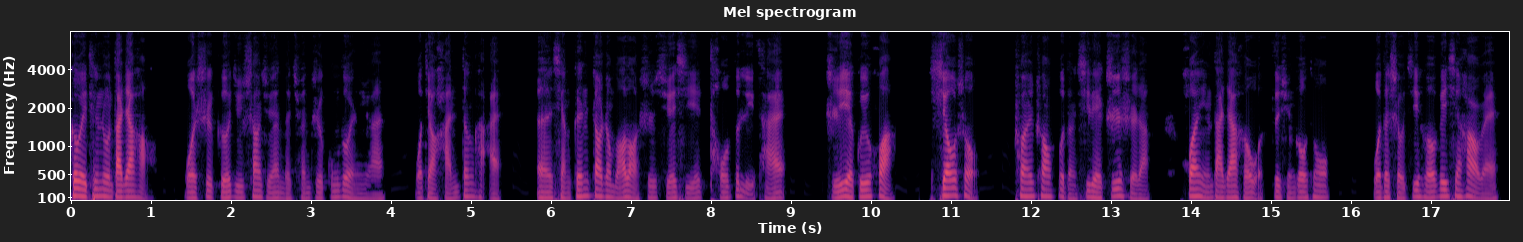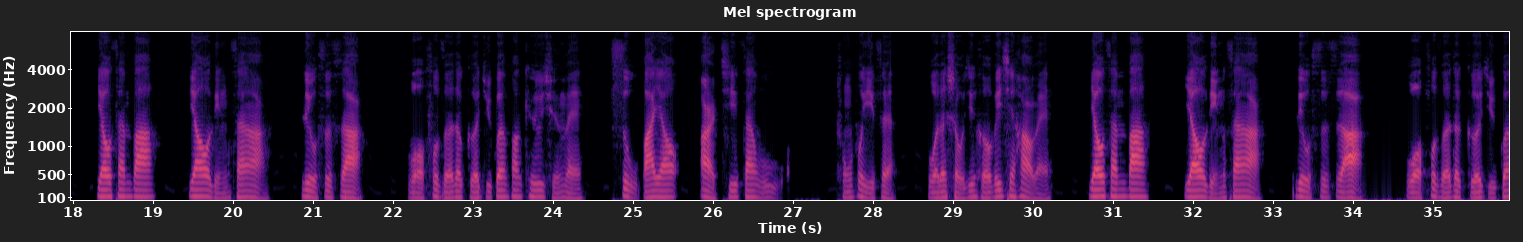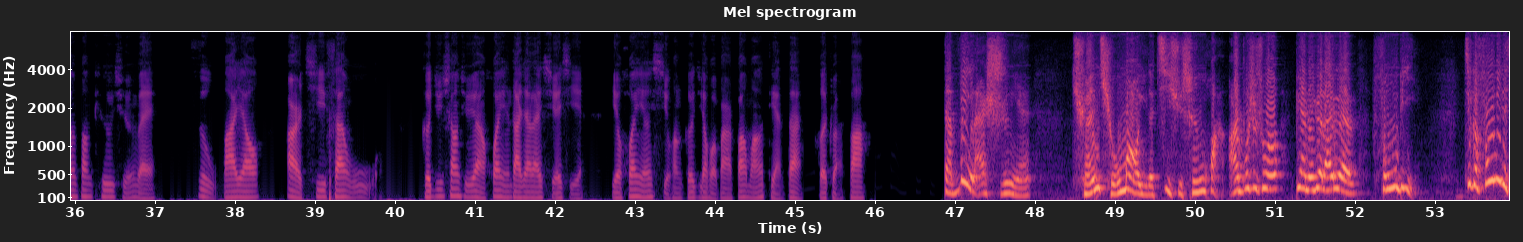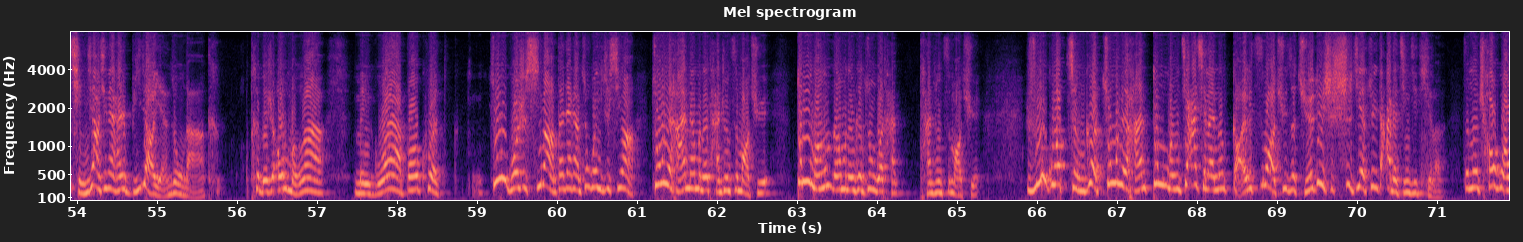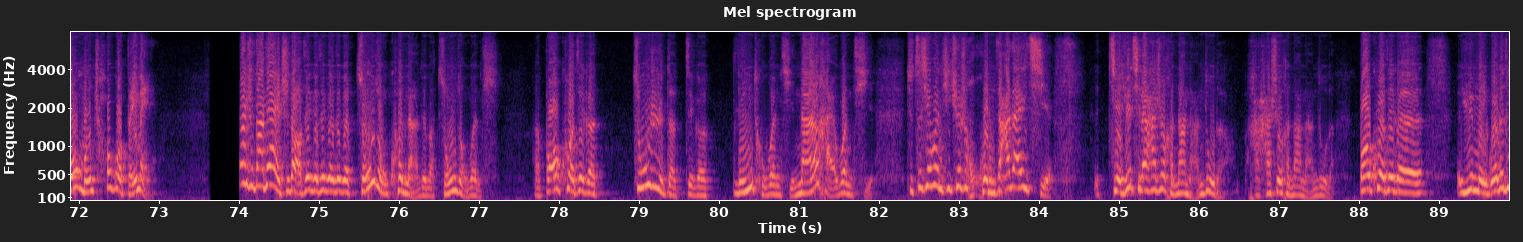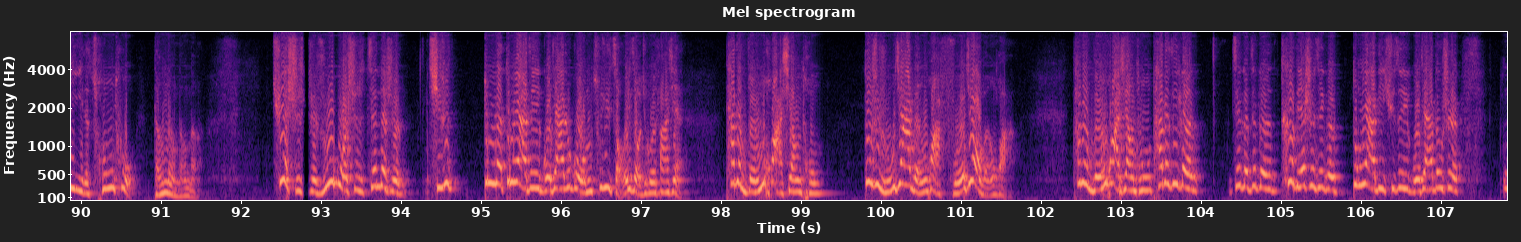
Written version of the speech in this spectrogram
各位听众，大家好，我是格局商学院的全职工作人员，我叫韩登海。呃，想跟赵正宝老师学习投资理财、职业规划、销售、创业创富等系列知识的，欢迎大家和我咨询沟通。我的手机和微信号为幺三八幺零三二六四四二，我负责的格局官方 QQ 群为四五八幺二七三五五。重复一次，我的手机和微信号为幺三八幺零三二六四四二。我负责的格局官方 QQ 群为四五八幺二七三五五，格局商学院欢迎大家来学习，也欢迎喜欢格局小伙伴帮忙点赞和转发。在未来十年，全球贸易的继续深化，而不是说变得越来越封闭。这个封闭的倾向现在还是比较严重的啊，特特别是欧盟啊、美国啊，包括中国是希望大家看，中国一直希望中日韩能不能谈成自贸区，东盟能不能跟中国谈。谈成自贸区，如果整个中日韩东盟加起来能搞一个自贸区，这绝对是世界最大的经济体了，这能超过欧盟，超过北美。但是大家也知道，这个这个这个种种困难，对吧？种种问题啊，包括这个中日的这个领土问题、南海问题，就这些问题确实混杂在一起，解决起来还是有很大难度的，还还是有很大难度的。包括这个与美国的利益的冲突等等等等。确实是，如果是真的是，其实东在东亚这些国家，如果我们出去走一走，就会发现，它的文化相通，都是儒家文化、佛教文化，它的文化相通，它的这个这个这个，特别是这个东亚地区这些国家，都是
